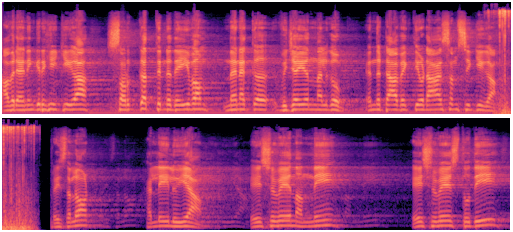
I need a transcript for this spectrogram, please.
അവരെ അനുഗ്രഹിക്കുക. സ്വർഗത്തിന്റെ ദൈവം നിനക്ക് വിജയം നൽകും. എന്നിട്ട് ആ വ്യക്തിയോട് ആശംസിക്കുക. യേശുവേ നന്ദി. യേശുവേ സ്തുതി.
